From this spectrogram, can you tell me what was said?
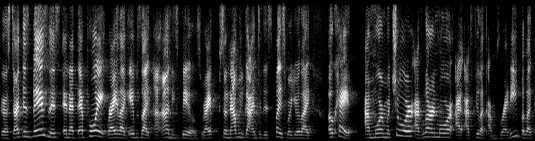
girl start this business. And at that point right like it was like uh-uh these bills right? So now we've gotten to this place where you're like okay i'm more mature i've learned more I, I feel like i'm ready. But like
